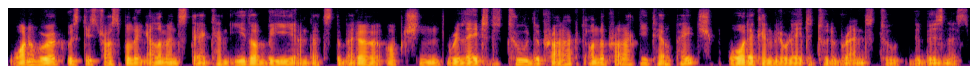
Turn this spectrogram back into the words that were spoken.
want to work with these trust building elements. They can either be, and that's the better option, related to the product on the product detail page, or they can be related to the brand, to the business.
